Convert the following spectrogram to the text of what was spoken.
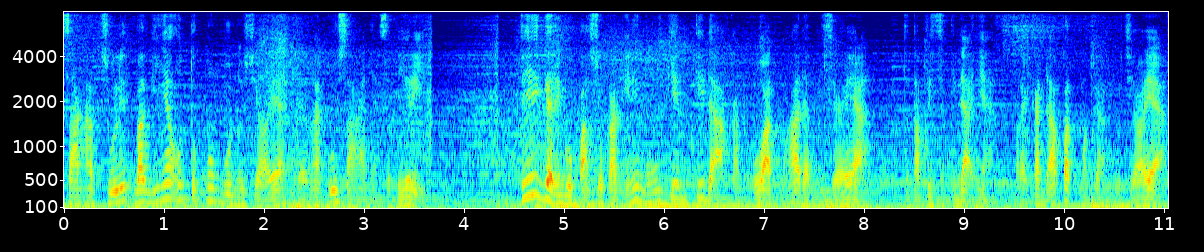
sangat sulit baginya untuk membunuh Xiaoyan dengan usahanya sendiri. 3000 pasukan ini mungkin tidak akan kuat menghadapi Xiaoyan, tetapi setidaknya mereka dapat mengganggu Xiaoyan.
